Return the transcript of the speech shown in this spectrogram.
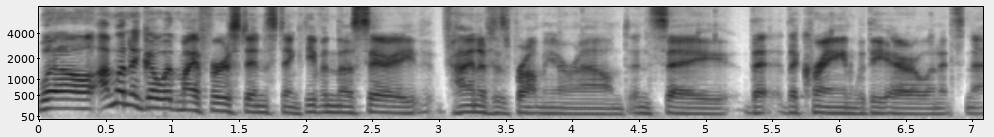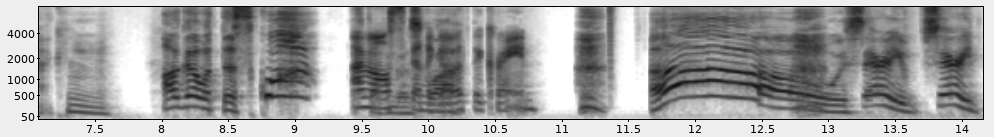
Well, I'm going to go with my first instinct, even though Sari kind of has brought me around, and say that the crane with the arrow in its neck. Hmm. I'll go with the squaw. I'm also goes going to squat. go with the crane. Oh, Sari, Sari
